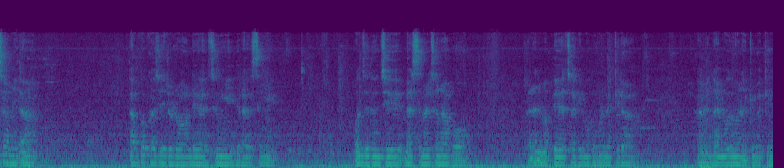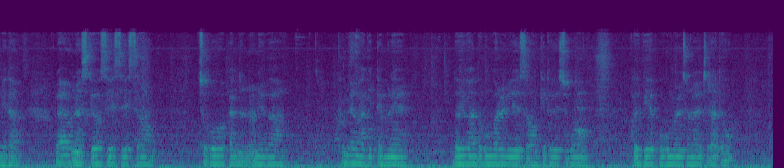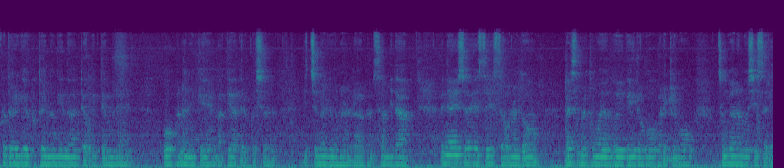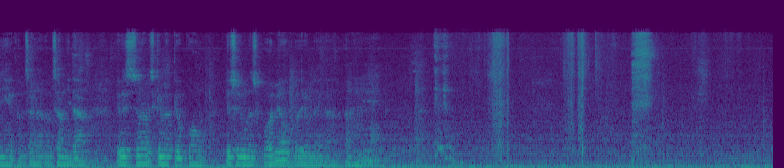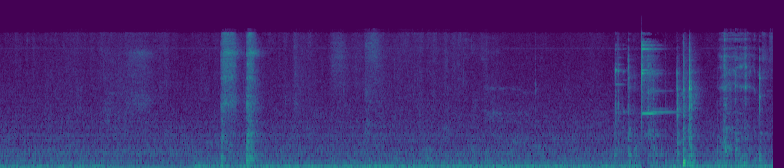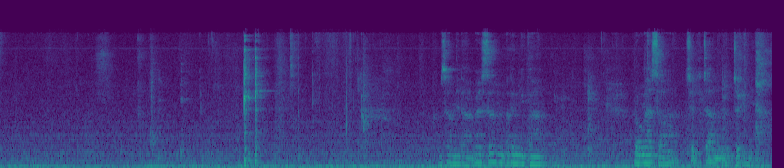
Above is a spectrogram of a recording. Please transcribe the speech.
감사합니다. 땅끝까지 이르러 내 증이 되라였으니 언제든지 말씀을 전하고 하나님 앞에 자기 모둠을 맡기라 하나님 나의 모둠을 내게 맡깁니다. 라오나스 교스에서 주고받는 은혜가 분명하기 때문에 너희가 누군가를 위해서 기도해주고 그에게 복음을 전할지라도 그들에게 붙어있는 게 너한테 오기 때문에 꼭 하나님께 맡겨야 될 것을 잊지 말기 원하노라 감사합니다. 은혜에서 예수에서 오늘도 말씀을 통하여 너에게 이루고 가르치고 증변한 것이 있으리니 감사하라 감사합니다. 예배시 중 아버지께 맡겼고 예수 이름으로 축복하며 기도드립니다. 아멘 감사합니다. 말씀 어딥니까? 로마서 7장 6절입니다.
